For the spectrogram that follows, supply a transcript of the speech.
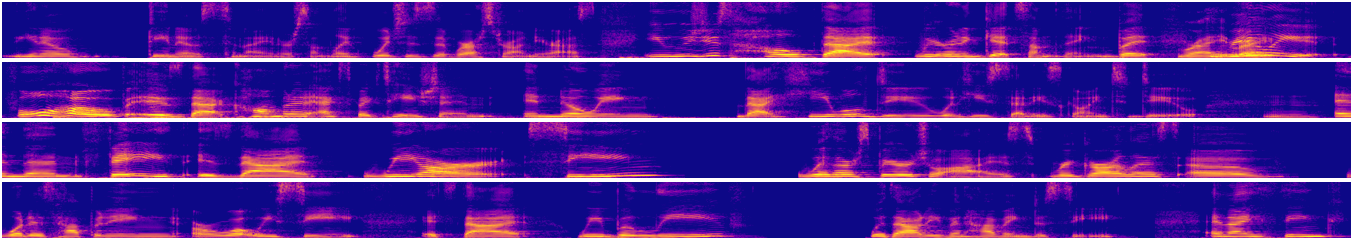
you know, Dino's tonight or something like which is a restaurant near us. You just hope that we're going to get something, but right, really right. full hope is that confident expectation in knowing that he will do what he said he's going to do. Mm. And then faith is that we are seeing with our spiritual eyes regardless of what is happening or what we see. It's that we believe without even having to see. And I think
